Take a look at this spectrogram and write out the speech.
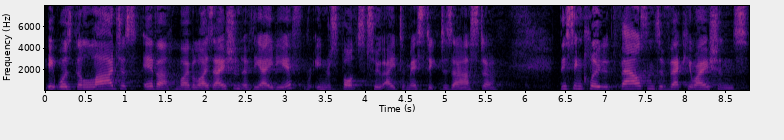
It was the largest ever mobilisation of the ADF in response to a domestic disaster. This included thousands of evacuations,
